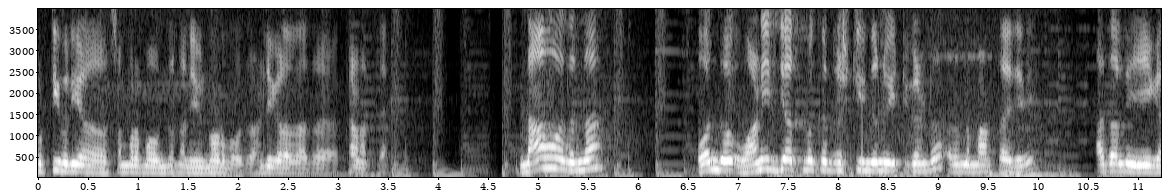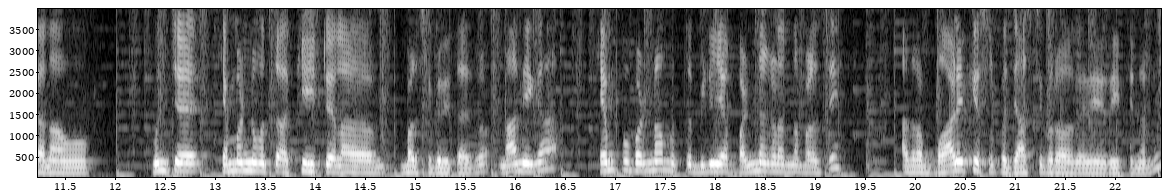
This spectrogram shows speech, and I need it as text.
ಬುಟ್ಟಿ ಬರಿಯೋ ಸಂಭ್ರಮವೊಂದನ್ನು ನೀವು ನೋಡ್ಬೋದು ಹಳ್ಳಿಗಳಲ್ಲಿ ಅದು ಕಾಣುತ್ತೆ. ನಾವು ಅದನ್ನು ಒಂದು ವಾಣಿಜ್ಯಾತ್ಮಕ ದೃಷ್ಟಿಯಿಂದನೂ ಇಟ್ಕೊಂಡು ಅದನ್ನು ಮಾಡ್ತಾ ಇದ್ದೀವಿ. ಅದರಲ್ಲಿ ಈಗ ನಾವು ಮುಂಚೆ ಕೆಮ್ಮಣ್ಣು ಮತ್ತು ಅಕ್ಕಿ ಹಿಟ್ಟು ಎಲ್ಲ ಬಳಸಿ ಬರಿತಾ ಇದ್ರು. ನಾನೀಗ ಕೆಂಪು ಬಣ್ಣ ಮತ್ತು ಬಿಳಿಯ ಬಣ್ಣಗಳನ್ನು ಬಳಸಿ ಅದರ ಬಾಳಿಕೆ ಸ್ವಲ್ಪ ಜಾಸ್ತಿ ಬರೋ ರೀತಿಯಲ್ಲಿ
